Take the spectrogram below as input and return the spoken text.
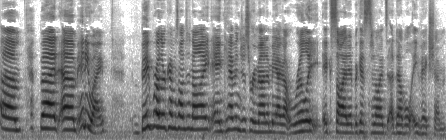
um, but um, anyway, Big Brother comes on tonight, and Kevin just reminded me I got really excited because tonight's a double eviction.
